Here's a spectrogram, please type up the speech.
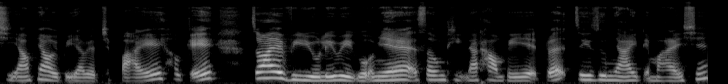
ရှိအောင်မျှဝေပေးရပဲဖြစ်ပါတယ်ဟုတ်ကဲ့ကျွန်မရဲ့ဗီဒီယိုလေးတွေကိုအမြဲအဆုံးထိနားထောင်ပေးတဲ့အတွက်ကျေးဇူးအများကြီးတင်ပါတယ်ရှင်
